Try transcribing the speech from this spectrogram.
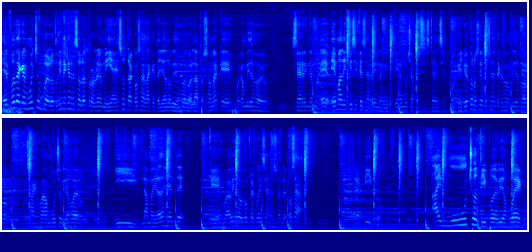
el punto es que en muchos juegos tú tienes que resolver problemas y es otra cosa en la que te ayudan los videojuegos. Las personas que juegan videojuegos se rinden, eh, es más difícil que se rindan y tienen mucha persistencia. Porque yo he conocido mucha gente que juega videojuegos, o sea, que juegan mucho videojuegos y la mayoría de gente que juega videojuegos con frecuencia resuelve, o sea, repito, hay mucho tipo de videojuegos.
